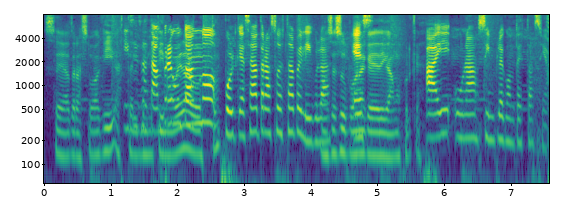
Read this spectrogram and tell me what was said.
Se atrasó aquí hasta Y si el se 29 están de preguntando agosto. por qué se atrasó esta película, No se supone es- que digamos por qué. hay una simple contestación.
